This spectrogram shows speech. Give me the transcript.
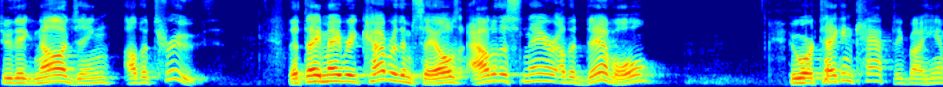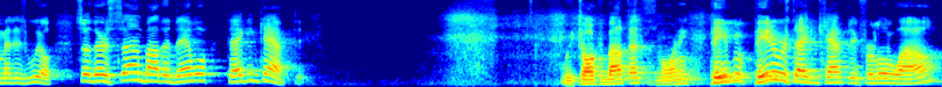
to the acknowledging of the truth, that they may recover themselves out of the snare of the devil who are taken captive by him at his will. So there's some by the devil taken captive. We talked about that this morning. Peter, Peter was taken captive for a little while.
